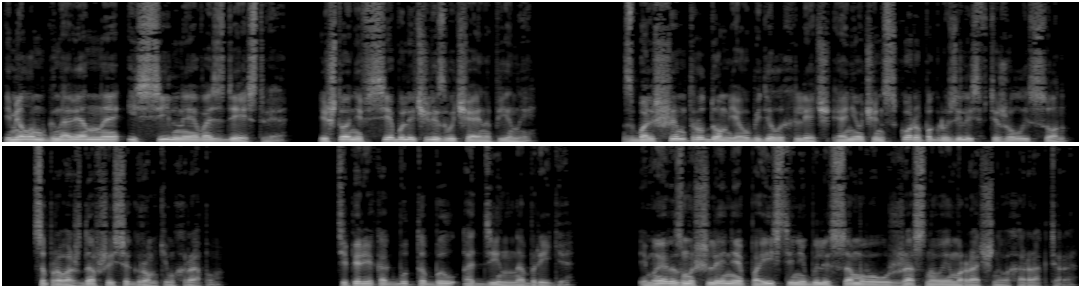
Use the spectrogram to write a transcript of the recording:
имело мгновенное и сильное воздействие, и что они все были чрезвычайно пьяны. С большим трудом я убедил их лечь, и они очень скоро погрузились в тяжелый сон, сопровождавшийся громким храпом. Теперь я как будто был один на бриге, и мои размышления поистине были самого ужасного и мрачного характера.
